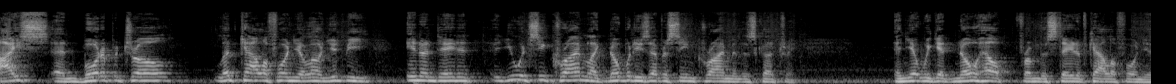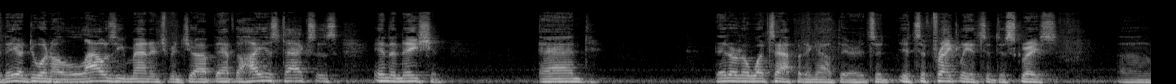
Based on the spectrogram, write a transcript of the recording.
ICE and Border Patrol, let California alone. You'd be inundated. You would see crime like nobody's ever seen crime in this country. And yet we get no help from the state of California. They are doing a lousy management job. They have the highest taxes in the nation. And they don't know what's happening out there. It's a, it's a, frankly, it's a disgrace. Uh,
